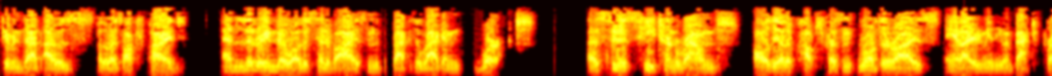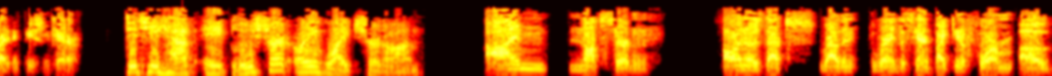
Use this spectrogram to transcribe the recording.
given that I was otherwise occupied, and literally no other set of eyes in the back of the wagon worked. As soon as he turned around, all the other cops present rolled their eyes, and I immediately went back to providing patient care. Did he have a blue shirt or a white shirt on? I'm not certain. All I know is that rather than wearing the standard bike uniform of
